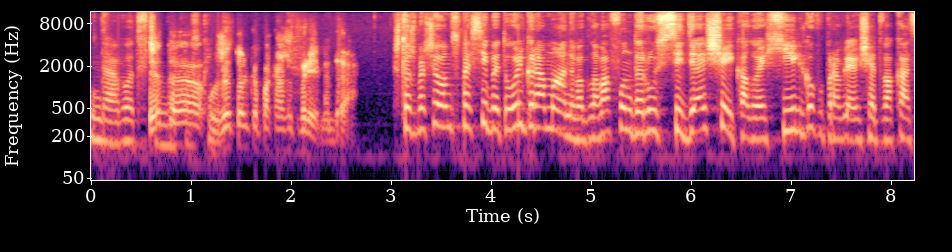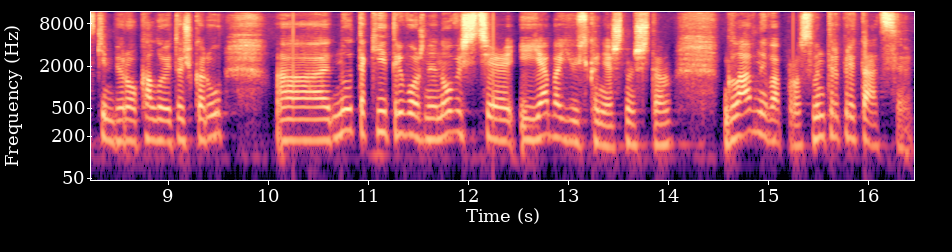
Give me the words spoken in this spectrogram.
Да, вот это вопрос, конечно. уже только покажет время, да. Что ж, большое вам спасибо. Это Ольга Романова, глава фонда «Русь сидящая» и Калоя Хильгов, управляющий адвокатским бюро «Калоя.ру». А, ну, такие тревожные новости. И я боюсь, конечно, что главный вопрос в интерпретации.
